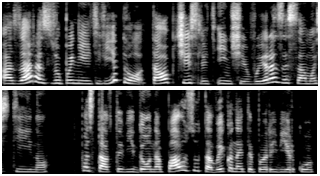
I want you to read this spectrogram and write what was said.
А зараз зупиніть відео та обчисліть інші вирази самостійно. Поставте відео на паузу та виконайте перевірку.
